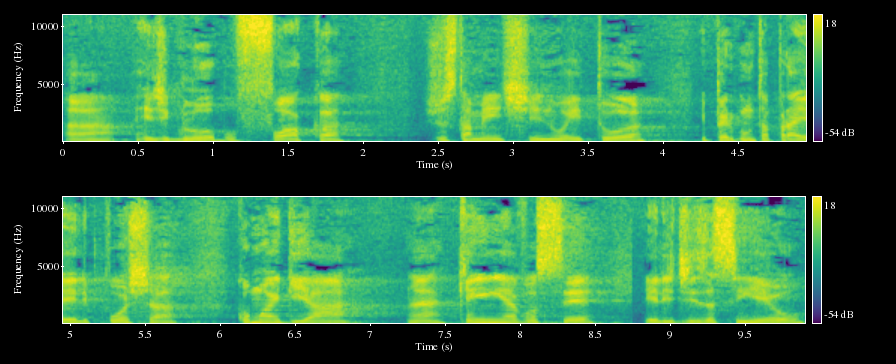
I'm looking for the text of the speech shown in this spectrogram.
a Rede Globo foca justamente no Heitor e pergunta para ele: Poxa, como é guiar? Né? Quem é você? Ele diz assim: Eu,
